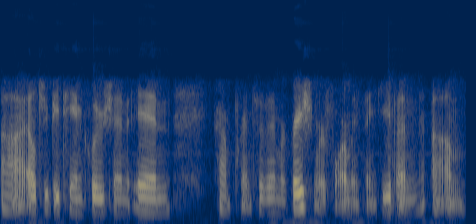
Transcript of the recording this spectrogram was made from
uh, LGBT inclusion in comprehensive immigration reform. I think even um,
